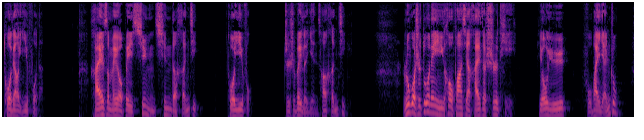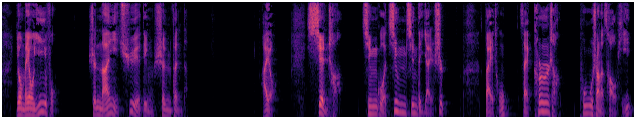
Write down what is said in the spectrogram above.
脱掉衣服的。孩子没有被性侵的痕迹，脱衣服只是为了隐藏痕迹。如果是多年以后发现孩子尸体，由于腐败严重，又没有衣服。是难以确定身份的。还有，现场经过精心的掩饰，歹徒在坑上铺上了草皮，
